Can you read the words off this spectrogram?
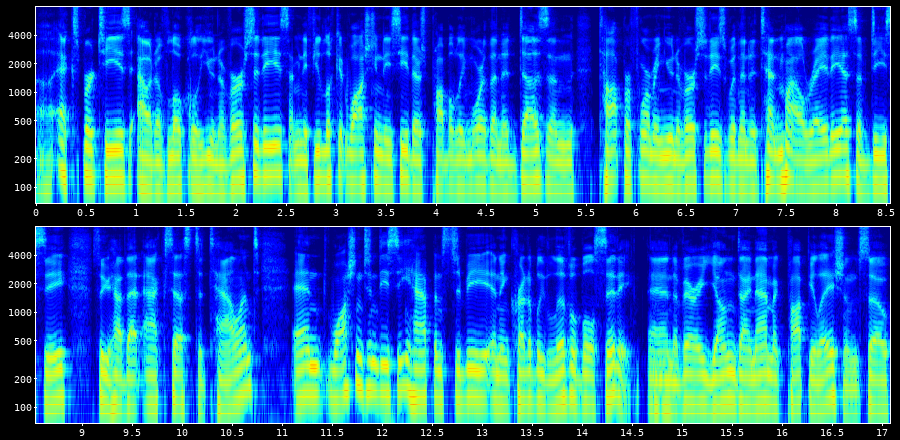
uh, expertise out of local universities. I mean, if you look at Washington, D.C., there's probably more than a dozen top performing universities within a 10 mile radius of D.C. So you have that access to talent. And Washington, D.C. happens to be an incredibly livable city and a very young, dynamic population. So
